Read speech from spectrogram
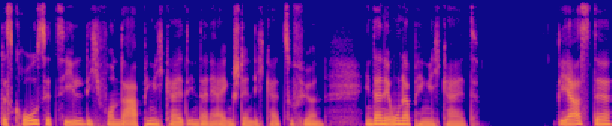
das große Ziel, dich von der Abhängigkeit in deine Eigenständigkeit zu führen, in deine Unabhängigkeit. Die erste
